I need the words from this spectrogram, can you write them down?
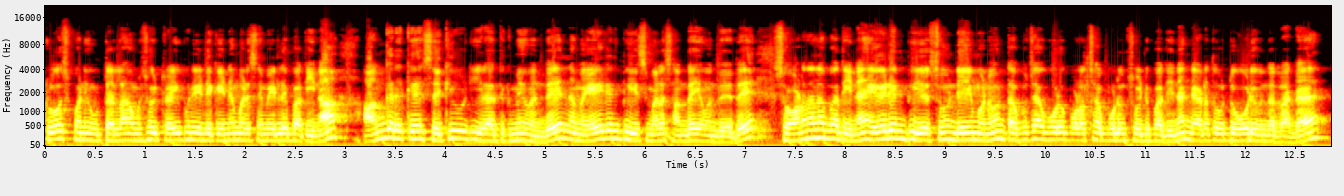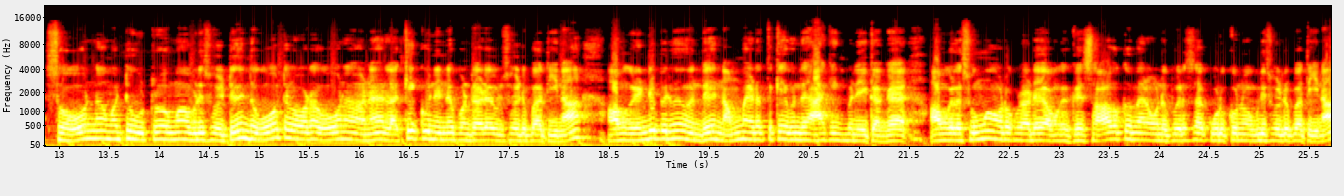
க்ளோஸ் பண்ணி விட்டுறலாம் அப்படின்னு சொல்லி ட்ரை பண்ணிட்டு இருக்க என்ன மாதிரி சமயத்தில் பார்த்தீங்கன்னா அங்கே இருக்க செக்யூரிட்டி எல்லாத்துக்குமே வந்து நம்ம ஏடன் பிஎஸ் மேலே சந்தேகம் வந்தது. ஸோ அதனால பார்த்தீங்கன்னா ஏடன் ஜூலியஸும் டேமனும் தப்பிச்சா போடு பொழச்சா போடுன்னு சொல்லிட்டு பார்த்தீங்கன்னா இந்த இடத்த விட்டு ஓடி வந்துடுறாங்க. ஸோ ஓனா மட்டும் விட்டுருவோமா அப்படின்னு சொல்லிட்டு இந்த ஹோட்டலோட ஓனான லக்கி குயின் என்ன பண்ணுறாரு அப்படின்னு சொல்லிட்டு பார்த்தீங்கன்னா அவங்க ரெண்டு பேருமே வந்து நம்ம இடத்துக்கே வந்து ஹேக்கிங் பண்ணியிருக்காங்க. அவங்கள சும்மா விடக்கூடாது அவங்களுக்கு சாவுக்கு மேலே ஒன்று பெருசாக கொடுக்கணும் அப்படின்னு சொல்லிட்டு பார்த்தீங்கன்னா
